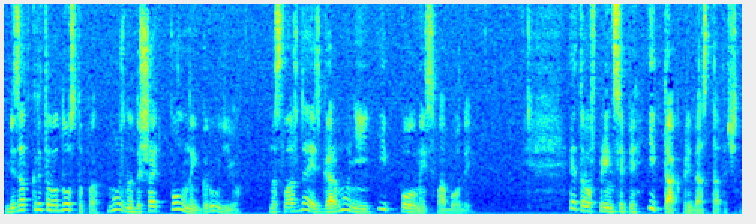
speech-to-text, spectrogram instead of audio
Без открытого доступа можно дышать полной грудью, наслаждаясь гармонией и полной свободой. Этого в принципе и так предостаточно.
